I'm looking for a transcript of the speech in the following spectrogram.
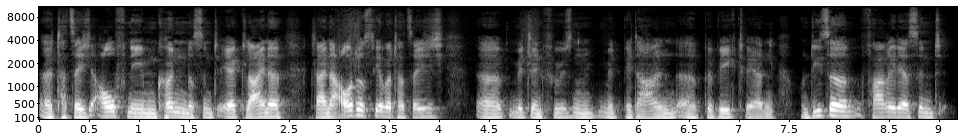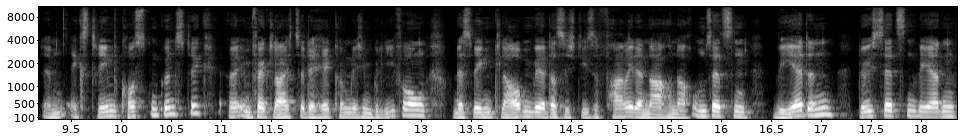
äh, tatsächlich aufnehmen können. Das sind eher kleine, kleine Autos, die aber tatsächlich mit den Füßen, mit Pedalen äh, bewegt werden. Und diese Fahrräder sind ähm, extrem kostengünstig äh, im Vergleich zu der herkömmlichen Belieferung. Und deswegen glauben wir, dass sich diese Fahrräder nach und nach umsetzen werden, durchsetzen werden.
